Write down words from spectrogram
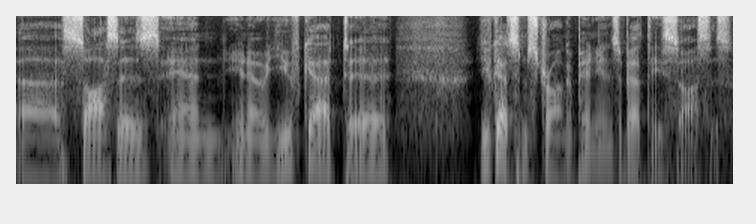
uh, sauces. And you know, you've got uh, you've got some strong opinions about these sauces.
